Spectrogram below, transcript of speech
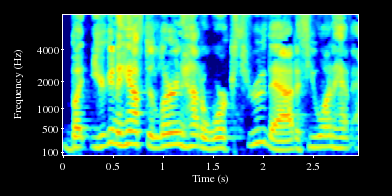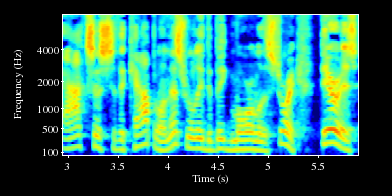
But you're going to have to learn how to work through that if you want to have access to the capital. And that's really the big moral of the story. There is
